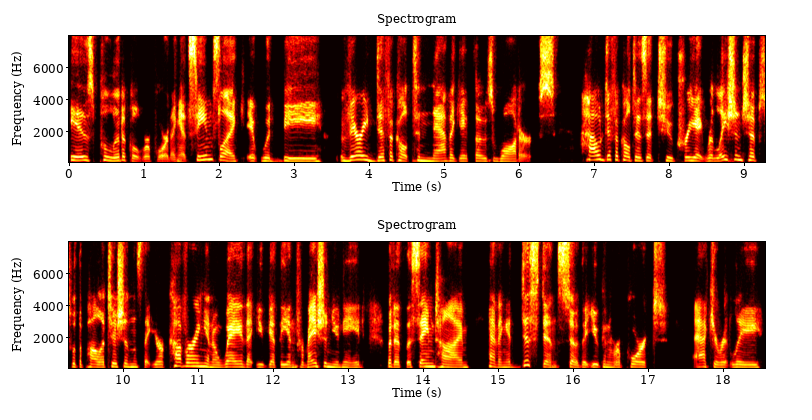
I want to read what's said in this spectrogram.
is political reporting? It seems like it would be very difficult to navigate those waters. How difficult is it to create relationships with the politicians that you're covering in a way that you get the information you need, but at the same time, having a distance so that you can report accurately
